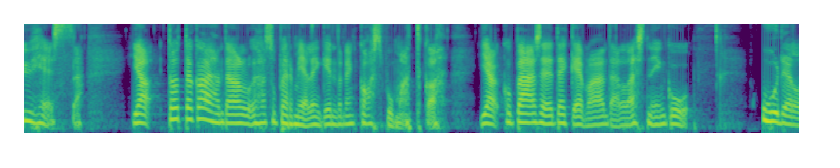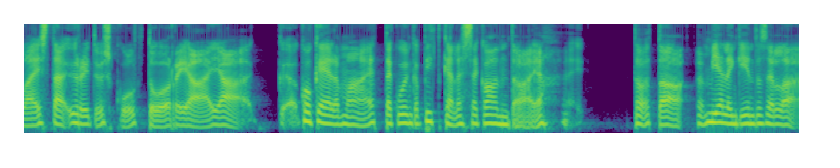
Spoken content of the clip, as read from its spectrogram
yhdessä. Ja totta kaihan tämä on ollut ihan supermielenkiintoinen kasvumatka. Ja kun pääsee tekemään tällaista niinku uudenlaista yrityskulttuuria ja kokeilemaan, että kuinka pitkälle se kantaa ja tota, mielenkiintoisella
